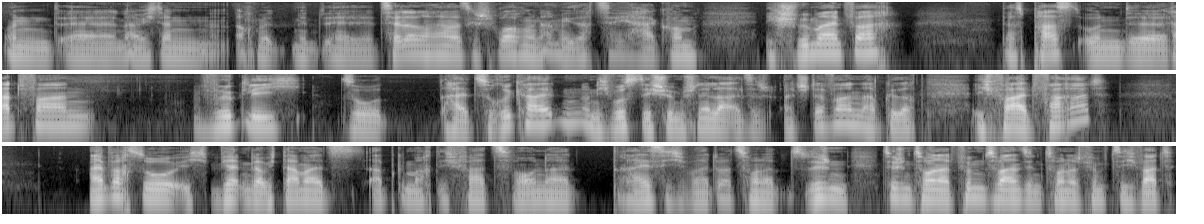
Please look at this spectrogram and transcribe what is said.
Und äh, da habe ich dann auch mit, mit äh, Zeller noch einmal gesprochen und haben gesagt, so, ja komm, ich schwimme einfach, das passt. Und äh, Radfahren wirklich so halt zurückhalten. Und ich wusste, ich schwimme schneller als, als Stefan. Habe gesagt, ich fahre halt Fahrrad. Einfach so, ich, wir hatten glaube ich damals abgemacht, ich fahre 230 Watt oder 200, zwischen, zwischen 225 und 250 Watt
